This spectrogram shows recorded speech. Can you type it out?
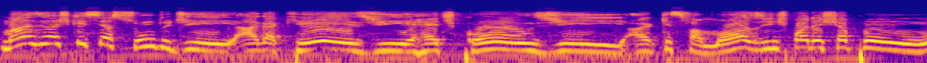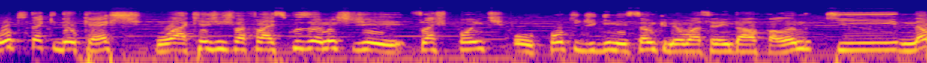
Mas eu acho que esse assunto de HQs, de retcons, de HQs famosos, a gente pode deixar pra um outro Tech Deu Cast. O- Aqui a gente vai falar exclusivamente de Flashpoint, ou ponto de ignição, que nem o Marcelinho tava falando, que não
